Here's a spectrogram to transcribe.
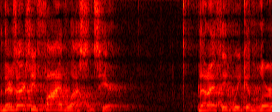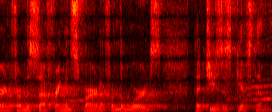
And there's actually five lessons here that I think we can learn from the suffering in Smyrna from the words that Jesus gives them.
